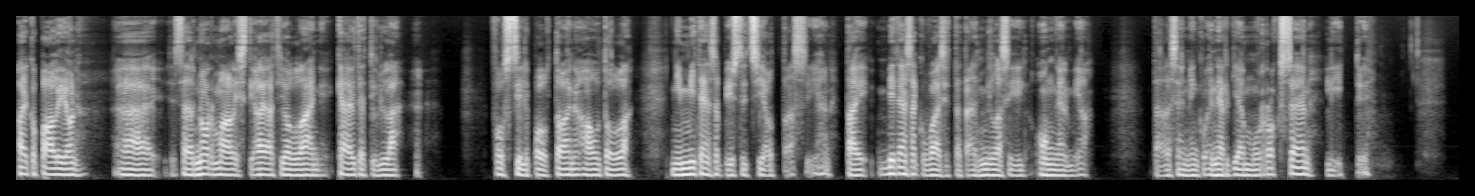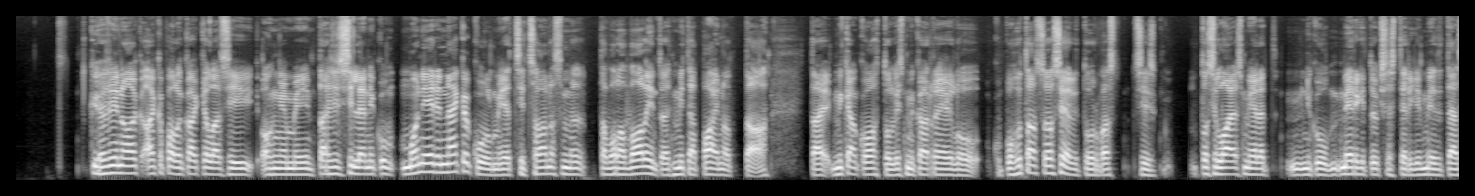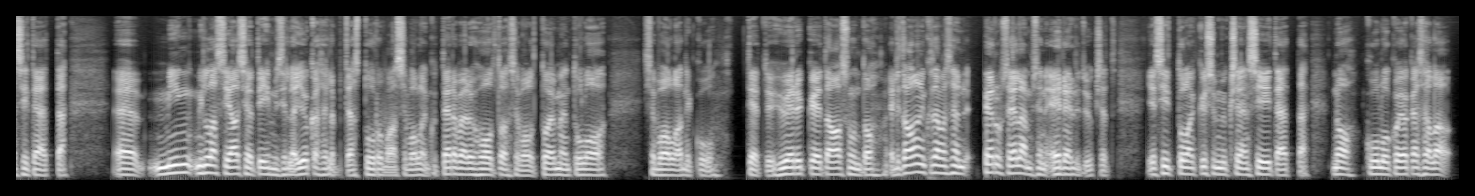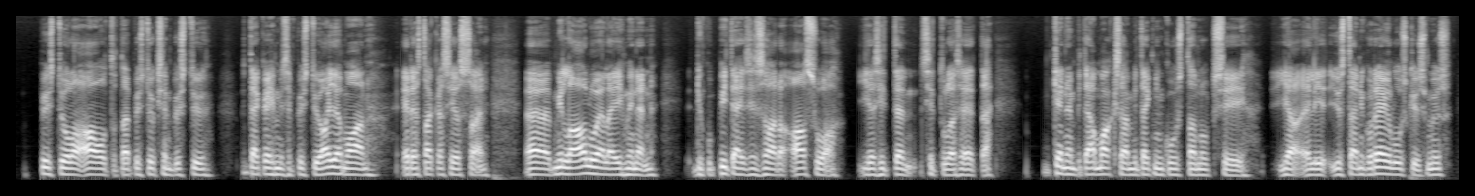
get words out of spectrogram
aika paljon, ää, sä normaalisti ajat jollain käytetyllä fossiilipolttoaineautolla, niin miten sä pystyt sijoittamaan siihen? Tai miten sä kuvaisit tätä, että millaisia ongelmia tällaisen niin energiamurrokseen liittyy? Kyllä siinä on aika, paljon kaikenlaisia ongelmia, tai siis silleen niin kuin moni eri näkökulmia, että sitten saa aina tavallaan valinto, että mitä painottaa tai mikä on kohtuullista, mikä on reilu. Kun puhutaan sosiaaliturvasta, siis tosi laajassa mielessä niin kuin merkityksestä eli mietitään sitä, että millaisia asioita ihmisille jokaiselle pitäisi turvaa. Se voi olla niin terveydenhuolto, se voi olla toimeentuloa, se voi olla niin kuin tiettyjä hyödykkeitä, asunto. Eli tavallaan niin tämmöisen peruselämisen edellytykset. Ja sitten tullaan kysymykseen siitä, että no kuuluuko jokaisella pystyy olla auto tai pystyykö sen pystyy, pitääkö ihmisen pystyy ajamaan edes takaisin jossain, millä alueella ihminen niin kuin pitäisi saada asua. Ja sitten sit tulee se, että kenen pitää maksaa mitäkin kustannuksia. Ja, eli just tämä niin kuin reiluuskysymys.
